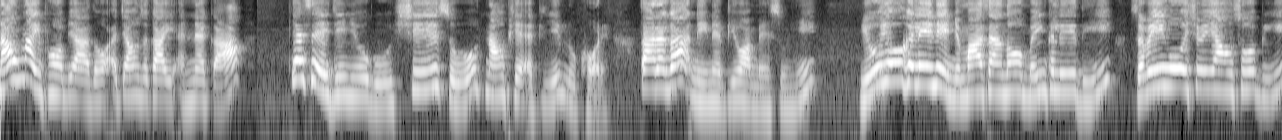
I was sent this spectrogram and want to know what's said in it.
နောက်၌ဖော်ပြသောအကြောင်းစကား၏အနက်ကပြက်ဆယ်ခြင်းမျိုးကိုရှေးဆိုနှောင်းဖြက်အပြစ်လို့ခေါ်တယ်တာရကအနေနဲ့ပြောရမယ်ဆိုရင်ရိုးရိုးကလေးနှင့်မြမဆန်သောမိန်းကလေးသည်သပင်ကိုရွှေရောင်ဆိုးပြီး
